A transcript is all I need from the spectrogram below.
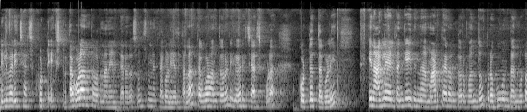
ಡೆಲಿವರಿ ಚಾರ್ಜ್ ಕೊಟ್ಟು ಎಕ್ಸ್ಟ್ರಾ ತಗೊಳ್ಳೋ ಅಂಥವ್ರು ನಾನು ಹೇಳ್ತಾ ಇರೋದು. ಸುಮ್ಮನೆ ಸುಮ್ಮನೆ ತಗೊಳ್ಳಿ ಅಂತಲ್ಲ ತಗೊಳ್ಳೋ ಅಂಥವ್ರು ಡೆಲಿವರಿ ಚಾರ್ಜ್ ಕೂಡ ಕೊಟ್ಟು ತಗೊಳ್ಳಿ. ಇನ್ನು ಆಗಲೇ ಹೇಳ್ದಂಗೆ ಇದನ್ನು ಮಾಡ್ತಾ ಇರೋಂಥವ್ರು ಬಂದು ಪ್ರಭು ಅಂತ ಅಂದ್ಬಿಟ್ಟು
